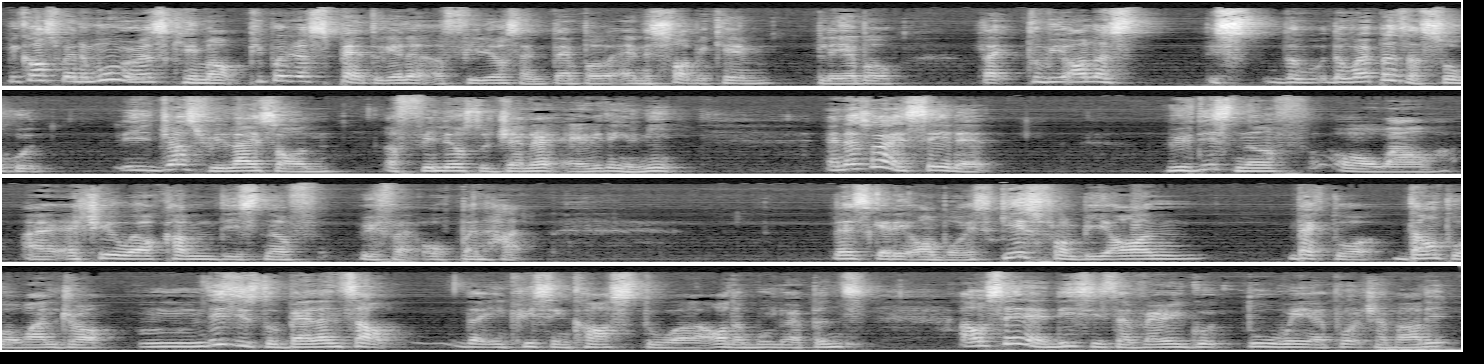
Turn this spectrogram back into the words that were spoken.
Because when the moon weapons came out, people just paired together Aphelios and Temple and it sort of became playable. Like, to be honest, the, the weapons are so good. It just relies on Aphelios to generate everything you need. And that's why I say that with this nerf, oh wow, I actually welcome this nerf with an open heart. Let's get it on, boys. Gifts from Beyond back to a, down to a one drop. Mm, this is to balance out the increase in cost to uh, all the moon weapons. I would say that this is a very good two-way approach about it.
